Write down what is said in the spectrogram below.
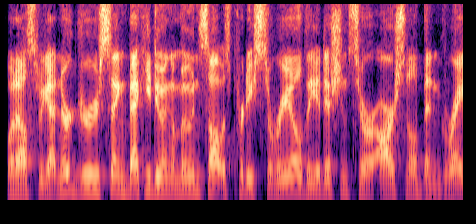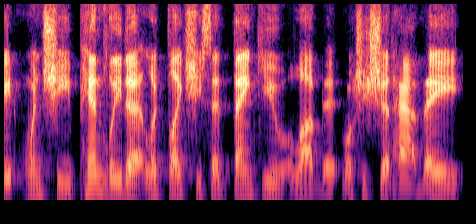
What else we got? Nerd Guru saying Becky doing a moonsault was pretty surreal. The additions to her arsenal have been great. When she pinned Lita, it looked like she said thank you, loved it. Well, she should have. They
